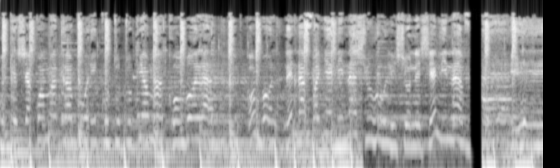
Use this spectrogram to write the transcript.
kukesha kwa makaburi kututupia makombola. Kombola nenda fanyeni na shughuli shonesheni na Eh,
